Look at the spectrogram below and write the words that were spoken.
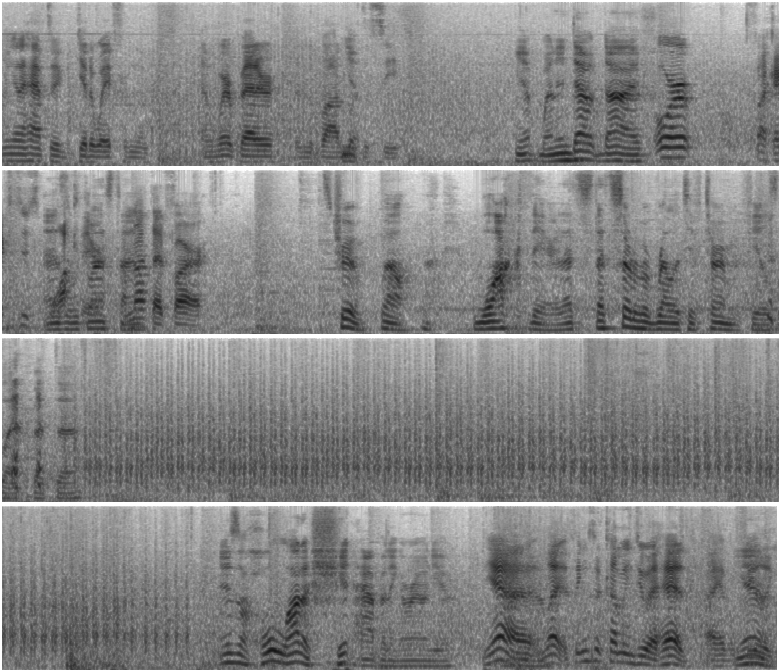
I'm gonna have to get away from them. And we're better than the bottom Yep. of the sea. Yep, when in doubt, dive. Or, fuck, I could just As walk there. last time. I'm not that far. It's true. Well, walk there. That's that's sort of a relative term, it feels like, but uh... There's a whole lot of shit happening around you. Yeah, like, things are coming to a head. I have a Yeah. feeling.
